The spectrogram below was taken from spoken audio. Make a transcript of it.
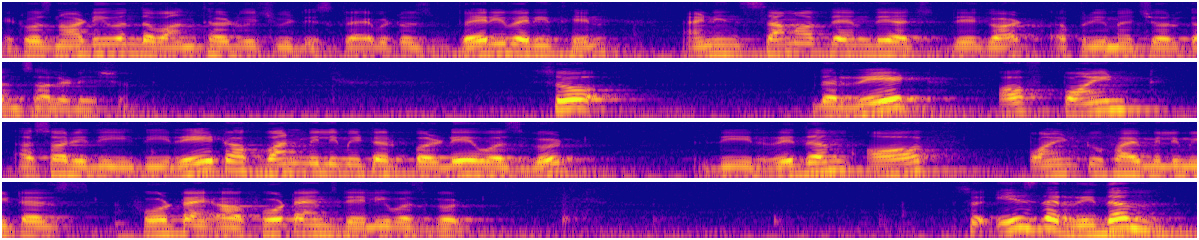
It was not even the one third which we described. It was very, very thin. And in some of them, they, they got a premature consolidation. So the rate of point, uh, sorry, the, the rate of 1 millimeter per day was good. The rhythm of 0.25 millimeters four, time, uh, four times daily was good. So is the rhythm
